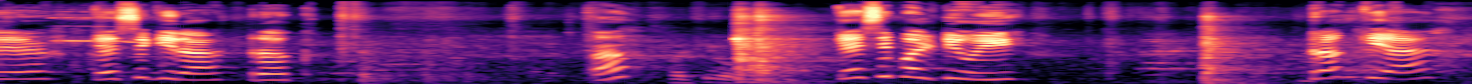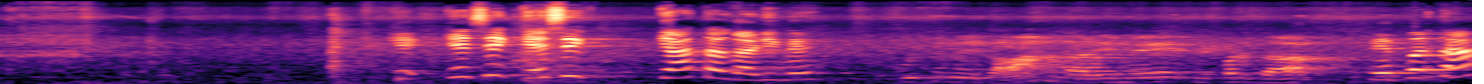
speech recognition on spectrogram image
रे कैसे गिरा ट्रक? हाँ कैसी पलटी हुई? ड्रंक किया? कै- कैसे कैसे क्या था गाड़ी में? कुछ नहीं था गाड़ी में पेपर था। पेपर था?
